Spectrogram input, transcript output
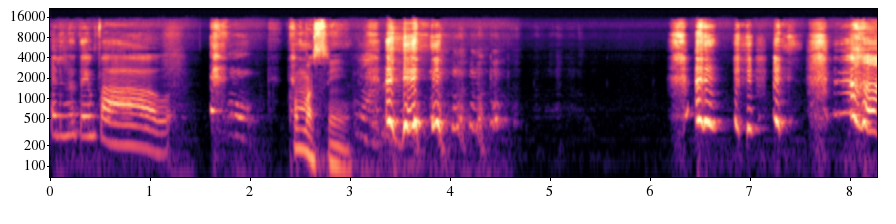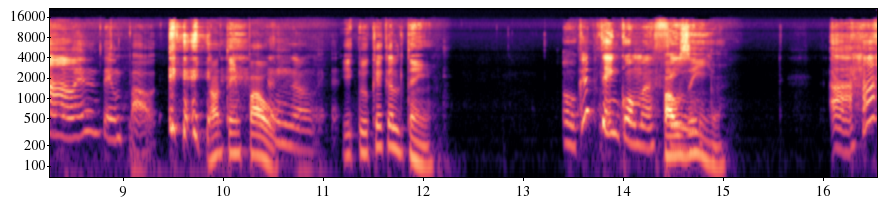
Ele não tem pau. Como assim? Não, ele não tem pau. Não tem pau. Não. E o que é que ele tem? O que tem como assim? Pauzinho. Aham.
